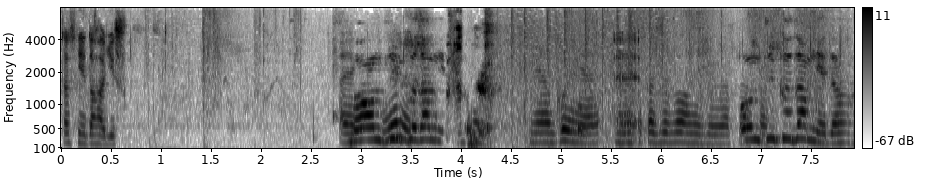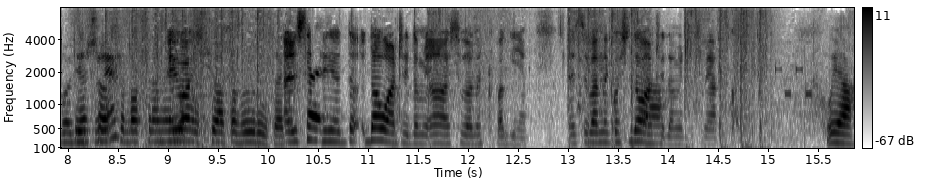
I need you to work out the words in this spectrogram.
to nie dochodzisz? Ej, Bo on nie tylko do mnie. Nie, ogólnie, nie pokazywało mi, że On zapraszasz. tylko do mnie dochodzi, Pierwsza nie? osoba, która mnie Ej, właśnie. zaprosiła, to był Rutek. Ale serio, do, dołączaj do mnie. O, Sylwanek chyba ginie. Ale Sylwanek właśnie dołączaj do mnie, czy jak. Chuja,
